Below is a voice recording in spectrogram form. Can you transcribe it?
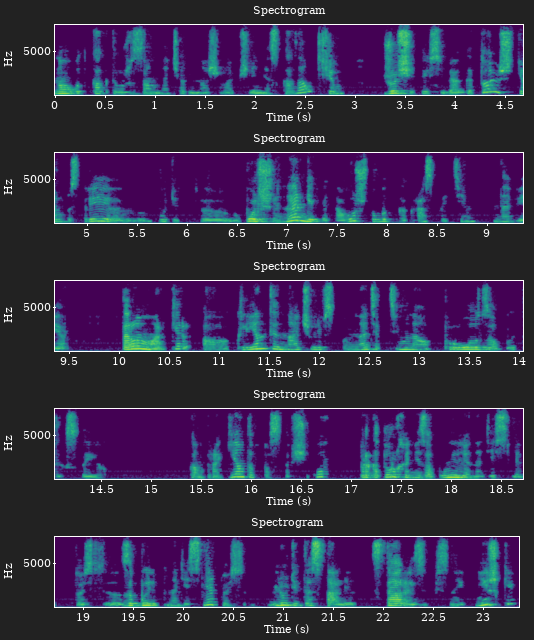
Но вот как ты уже в самом начале нашего общения сказал, чем жестче ты себя готовишь, тем быстрее будет э, больше энергии для того, чтобы как раз пойти наверх. Второй маркер. А, клиенты начали вспоминать активно про забытых своих контрагентов, поставщиков, про которых они запомнили на 10 лет. То есть э, забыли на 10 лет, то есть люди достали старые записные книжки,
